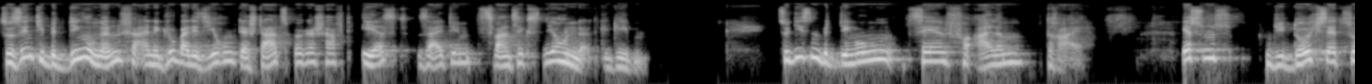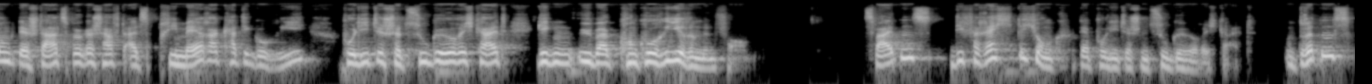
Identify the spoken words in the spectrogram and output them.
So sind die Bedingungen für eine Globalisierung der Staatsbürgerschaft erst seit dem 20. Jahrhundert gegeben. Zu diesen Bedingungen zählen vor allem drei. Erstens die Durchsetzung der Staatsbürgerschaft als primärer Kategorie politischer Zugehörigkeit gegenüber konkurrierenden Formen. Zweitens die Verrechtlichung der politischen Zugehörigkeit. Und drittens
